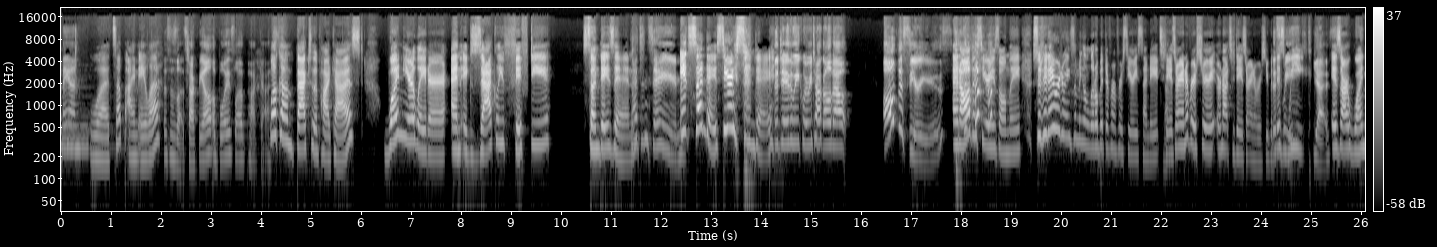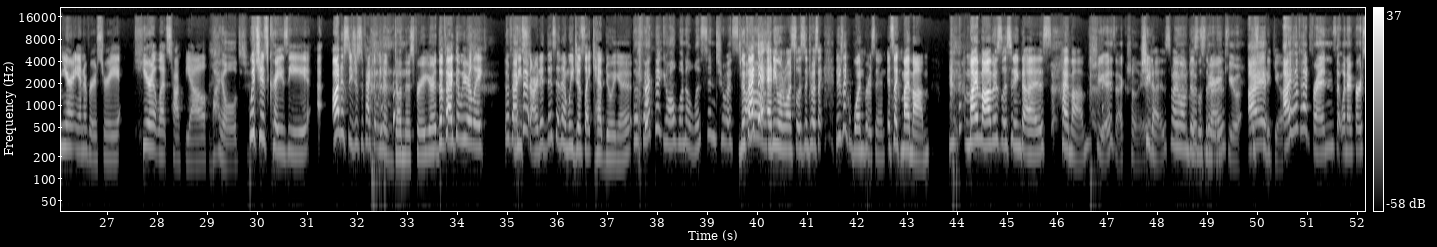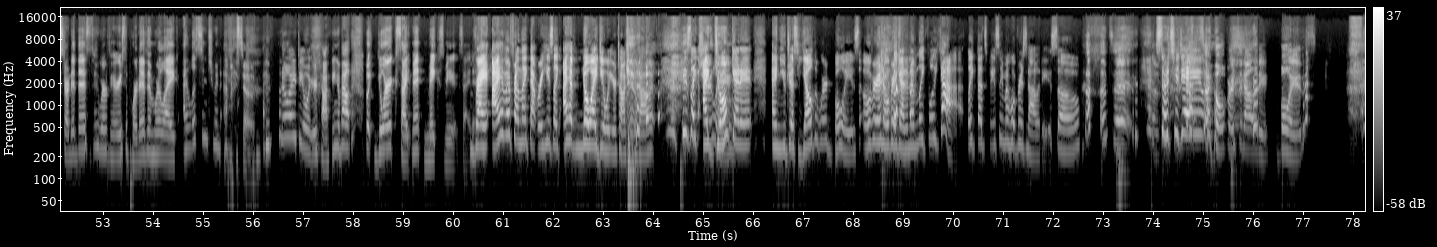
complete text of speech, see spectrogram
I'm Ann. What's up? I'm Ayla. This is Let's Talk BL, a boys love podcast. Welcome back to the podcast. One year later, and exactly 50 Sundays in. That's insane. it's Sunday, Series Sunday, the day of the week where we talk all about all the series. and all the series only. So today we're doing something a little bit different for Series Sunday. Today's our anniversary, or not today's our anniversary, but this, week. Yes. is our one year anniversary here at Let's Talk BL. Wild. which is crazy. Uh, Honestly, just the fact that we have done this for a year, the fact that we were like, The fact we that started this and then we just like kept doing it. the fact that y'all want to listen to us. The fact that anyone wants to listen to us, like, there's like one person. It's like my mom. My mom is listening to us. Hi, mom. she is actually. She does. My mom does That's listen very to us. cute. It's I pretty cute. I have had friends that when I first started this who were very supportive and were like, I listened to an episode. I have no idea what you're talking about, but your excitement makes me excited. Right. I have a friend like that where he's like, I have no idea what you're talking about. he's like, I don't get it. And you just yell the word boys over and over again. And I'm like, well, yeah, like that's basically my whole personality. So, That's it. so today, That's our whole personality. Boys.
